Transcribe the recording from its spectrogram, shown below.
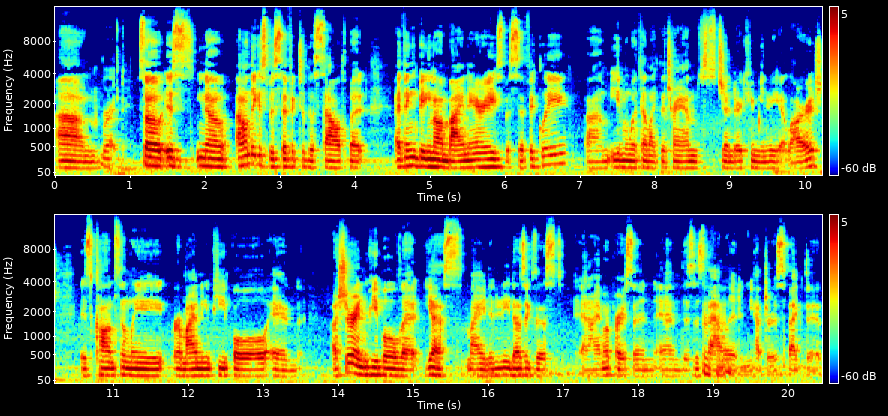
Um, Right. so it's you know I don't think it's specific to the South, but I think being non-binary specifically, um, even within like the transgender community at large, is constantly reminding people and assuring people that yes, my identity does exist and I am a person and this is valid and you have to respect it.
